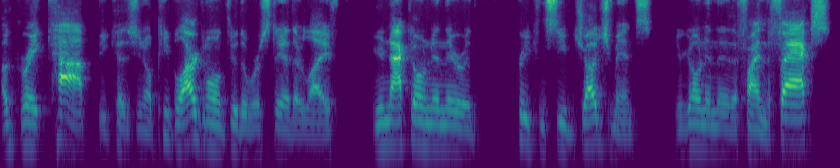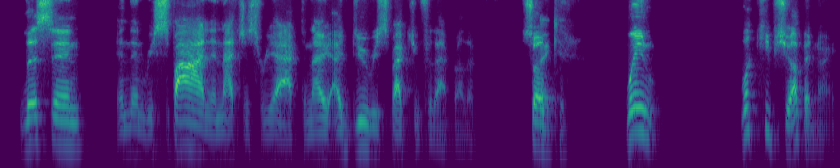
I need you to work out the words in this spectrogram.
a great cop because you know people are going through the worst day of their life. You're not going in there with preconceived judgments. You're going in there to find the facts, listen, and then respond and not just react. And I, I do respect you for that, brother. So, Wayne, what keeps you up at night?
